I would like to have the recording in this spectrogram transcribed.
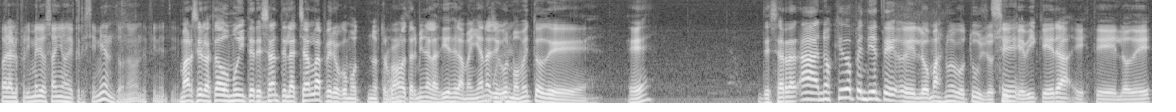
para los primeros años de crecimiento, ¿no? En definitiva. Marcelo, ha estado muy interesante la charla, pero como nuestro programa termina a las 10 de la mañana, llegó el momento de... ¿Eh? De cerrar. Ah, nos quedó pendiente eh, lo más nuevo tuyo, sí. que vi que era este lo de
